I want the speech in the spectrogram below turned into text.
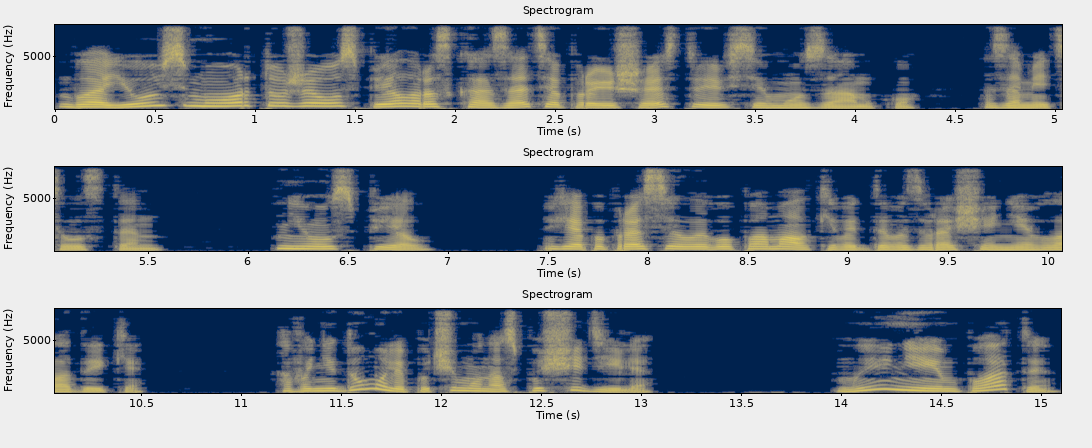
Боюсь, Морт уже успел рассказать о происшествии всему замку, заметил Стэн. Не успел. Я попросила его помалкивать до возвращения владыки. А вы не думали, почему нас пощадили? Мы не эмпаты,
